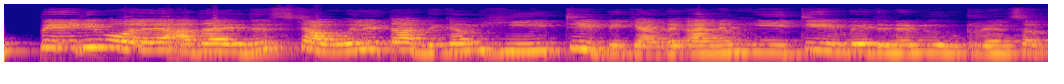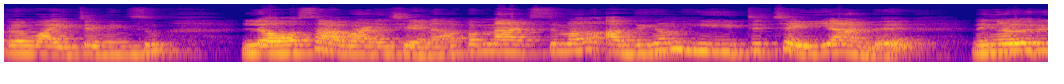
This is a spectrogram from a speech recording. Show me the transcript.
ഉപ്പേരി പോലെ അതായത് സ്റ്റൗവിലിട്ട് അധികം ഹീറ്റ് ചെയ്യിപ്പിക്കാണ്ട് കാരണം ഹീറ്റ് ചെയ്യുമ്പോൾ ഇതിന്റെ ന്യൂട്രിയൻസ് ഒക്കെ വൈറ്റമിൻസും ലോസ് ആവാണ് ചെയ്യണം അപ്പൊ മാക്സിമം അധികം ഹീറ്റ് ചെയ്യാണ്ട് നിങ്ങൾ ഒരു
